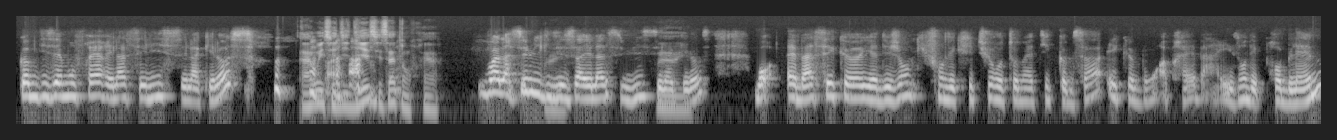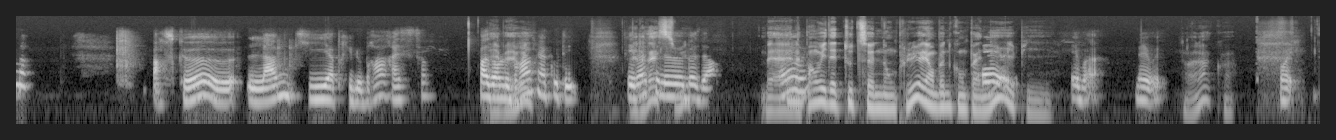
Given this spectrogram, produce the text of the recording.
Comme disait mon frère, et là c'est lisse, c'est la kélos. Ah oui, c'est Didier, c'est ça ton frère? Voilà, c'est lui qui disait ça, et là c'est lui, c'est la oui. Bon, eh ben, c'est qu'il y a des gens qui font de l'écriture automatique comme ça, et que bon, après, ben, ils ont des problèmes parce que euh, l'âme qui a pris le bras reste. Pas Eh dans le ben bras, oui. mais à côté. Et Elle là, c'est le oui. bazar. Bah, Ah elle n'a pas envie d'être toute seule non plus, elle est en bonne compagnie, Eh ouais. et puis Et voilà. Mais oui. voilà quoi.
